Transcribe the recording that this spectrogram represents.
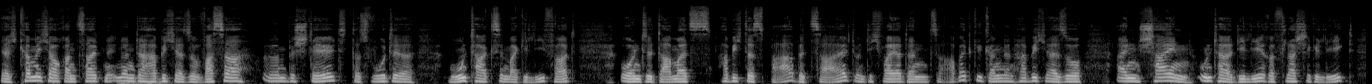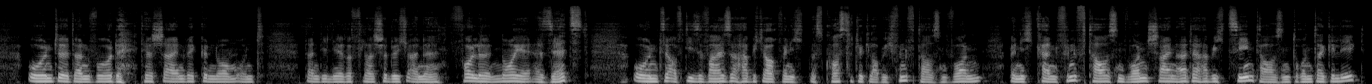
Ja, ich kann mich auch an Zeiten erinnern, da habe ich ja so Wasser äh, bestellt. Das wurde montags immer geliefert. Und äh, damals habe ich das bar bezahlt und ich war ja dann zur Arbeit gegangen. Dann habe ich also einen Schein unter die leere Flasche gelegt und äh, dann wurde der Schein weggenommen und dann die leere Flasche durch eine volle neue ersetzt. Und auf diese Weise habe ich auch, wenn ich, das kostete glaube ich 5000 Won, wenn ich keinen 5000 Won Schein hatte, habe ich 10.000 drunter gelegt.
